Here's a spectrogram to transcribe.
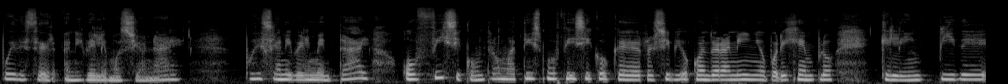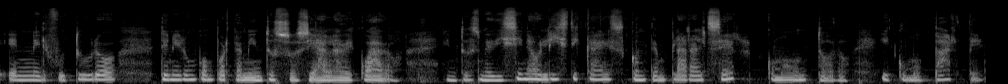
puede ser a nivel emocional, puede ser a nivel mental o físico, un traumatismo físico que recibió cuando era niño, por ejemplo, que le impide en el futuro tener un comportamiento social adecuado. Entonces, medicina holística es contemplar al ser como un todo y como parte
